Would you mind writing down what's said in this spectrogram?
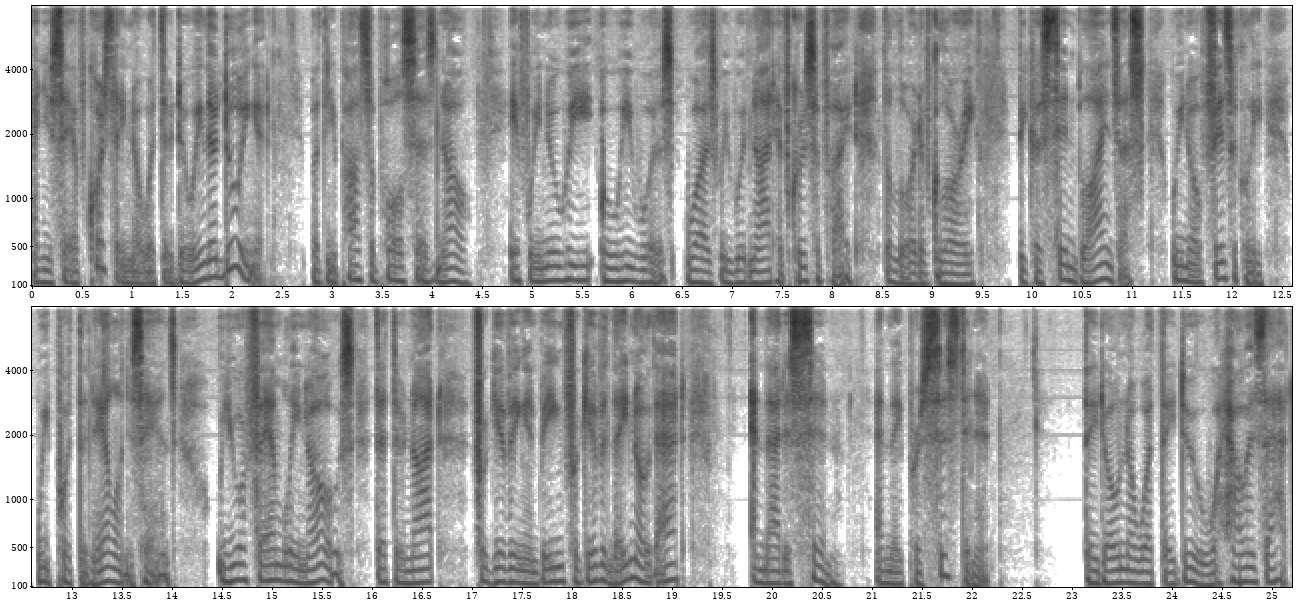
And you say, Of course they know what they're doing. They're doing it. But the Apostle Paul says, No. If we knew he, who he was, was, we would not have crucified the Lord of glory because sin blinds us. We know physically we put the nail in his hands. Your family knows that they're not forgiving and being forgiven. They know that and that is sin, and they persist in it. They don't know what they do. How is that?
